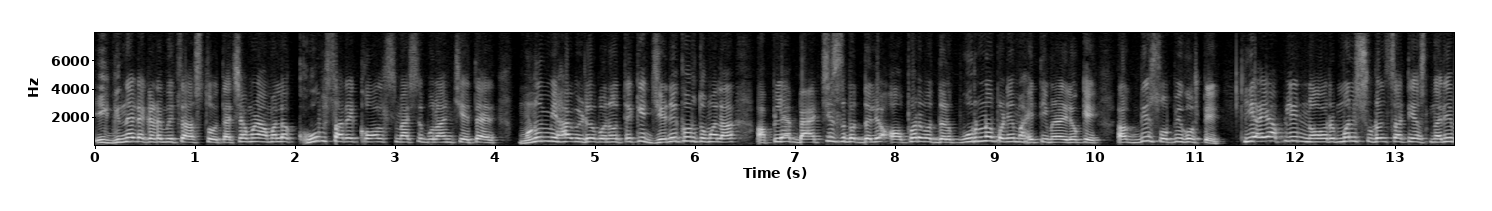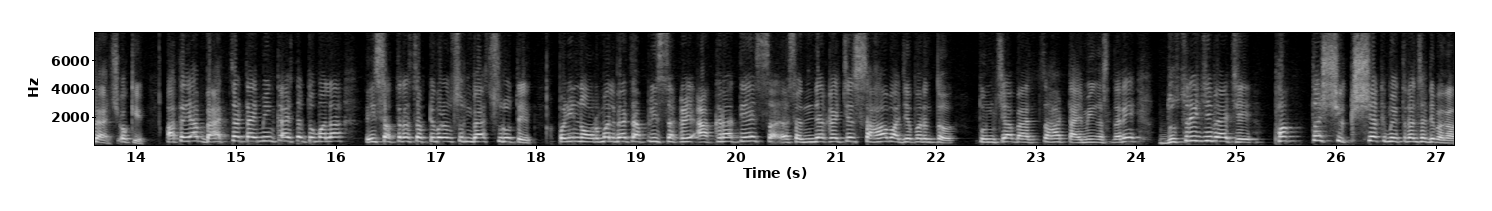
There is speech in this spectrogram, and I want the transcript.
इग्नेट अकॅडमीचा असतो. त्याच्यामुळे आम्हाला खूप सारे कॉल्स मॅसेज मुलांचे येत आहेत. म्हणून मी हा व्हिडिओ बनवते की जेणेकरून तुम्हाला आपल्या बॅचेस बद्दल या ऑफरबद्दल पूर्णपणे माहिती मिळेल ओके अगदी सोपी गोष्ट आहे. ही आहे आपली नॉर्मल स्टुडंटसाठी असणारी बॅच ओके आता या बॅचचा टायमिंग काय तर तुम्हाला? ही सतरा सप्टेंबरपासून बॅच सुरू होते. पण ही नॉर्मल बॅच आपली सकाळी अकरा ते स- संध्याकाळचे सहा वाजेपर्यंत तुमच्या बॅचचा हा टायमिंग असणार. आहे दुसरी जी बॅच आहे फक्त शिक्षक मित्रांसाठी बघा.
